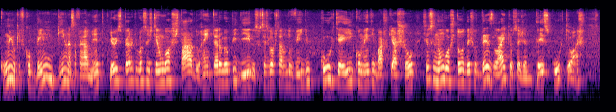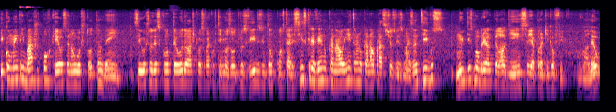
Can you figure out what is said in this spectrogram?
cunho, que ficou bem limpinho nessa ferramenta. E eu espero que vocês tenham gostado. Reitero o meu pedido. Se vocês gostaram do vídeo, curte aí e comenta embaixo o que achou. Se você não gostou, deixa o dislike, ou seja, descurte, eu acho. E comenta embaixo por que você não gostou também. Se gostou desse conteúdo, eu acho que você vai curtir meus outros vídeos, então considere se inscrever no canal e entrar no canal para assistir os vídeos mais antigos. Muitíssimo obrigado pela audiência e é por aqui que eu fico. Valeu!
